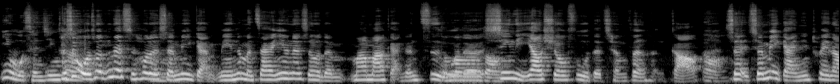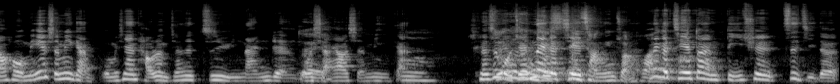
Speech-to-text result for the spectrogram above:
因为我曾经可是我说那时候的神秘感没那么在意，因为那时候的妈妈感跟自我的心理要修复的成分很高懂，神神秘感已经退到后面。因为神秘感，我们现在讨论比较是之于男人，我想要神秘感。嗯，可是我觉得那个阶立场已经转换，那个阶段的确自己的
